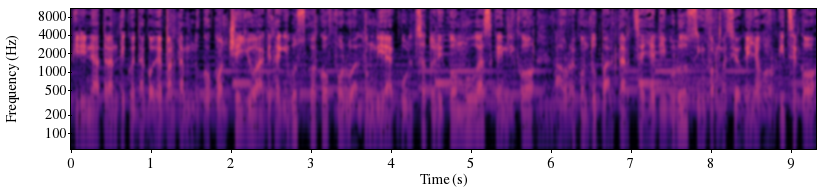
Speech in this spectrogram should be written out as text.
Pirine Atlantikoetako departamentuko kontseiluak eta Gipuzkoako foru aldundiak bultzaturiko mugaz gaindiko aurrekontu parte hartzaileari buruz informazio gehiago aurkitzeko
